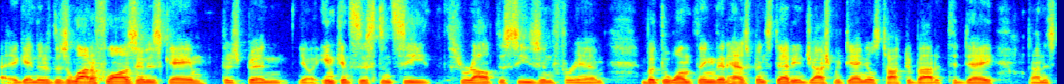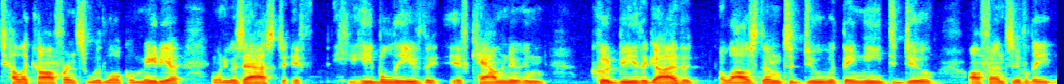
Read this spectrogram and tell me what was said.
again, there, there's a lot of flaws in his game. There's been you know inconsistency throughout the season for him, but the one thing that has been steady, and Josh McDaniels talked about it today on his teleconference with local media when he was asked if he believed that if Cam Newton could be the guy that allows them to do what they need to do offensively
